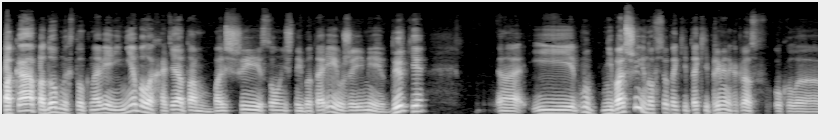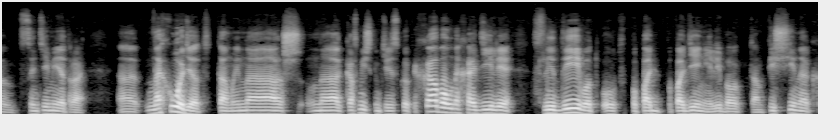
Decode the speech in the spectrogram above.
пока подобных столкновений не было, хотя там большие солнечные батареи уже имеют дырки, э, и ну, небольшие, но все-таки такие, примерно как раз около сантиметра, э, находят там и на, на космическом телескопе Хаббл находили следы вот от попадения либо там песчинок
